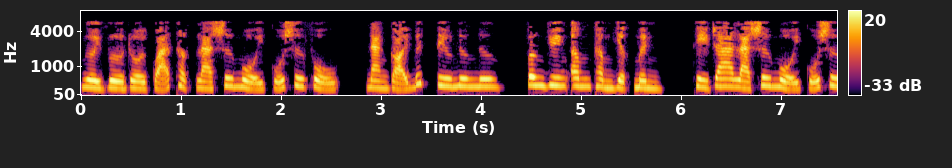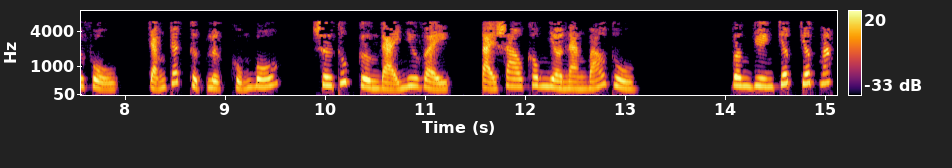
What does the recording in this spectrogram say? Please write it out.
người vừa rồi quả thật là sư muội của sư phụ, nàng gọi Bích Tiêu nương nương, Vân Duyên âm thầm giật mình, thì ra là sư muội của sư phụ, chẳng trách thực lực khủng bố, sư thúc cường đại như vậy, tại sao không nhờ nàng báo thù? Vân Duyên chớp chớp mắt,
